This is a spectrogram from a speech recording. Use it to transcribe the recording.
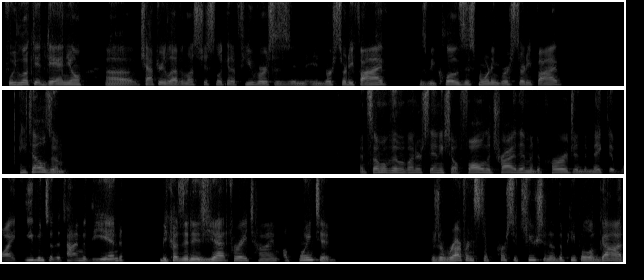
if we look at Daniel uh, chapter 11, let's just look at a few verses in, in verse 35 as we close this morning, verse 35. He tells him, And some of them of understanding shall fall to try them and to purge and to make them white, even to the time of the end, because it is yet for a time appointed. There's a reference to persecution of the people of God,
